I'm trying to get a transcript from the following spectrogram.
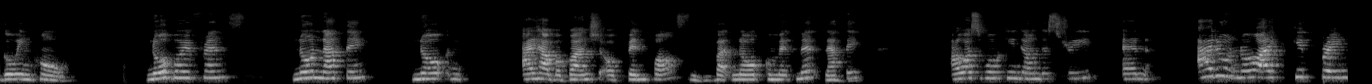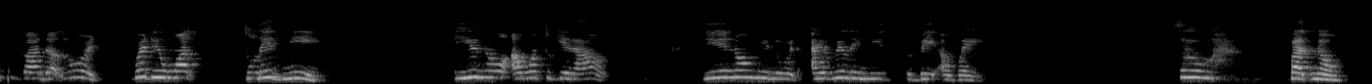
going home. No boyfriends, no nothing, no, I have a bunch of pimples, Mhm. but no commitment, nothing. I was walking down the street and I don't know, I keep praying to God that, Lord, where do you want to lead me? You know, I want to get out. You know me, Lord, I really need to be away. So, but no,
